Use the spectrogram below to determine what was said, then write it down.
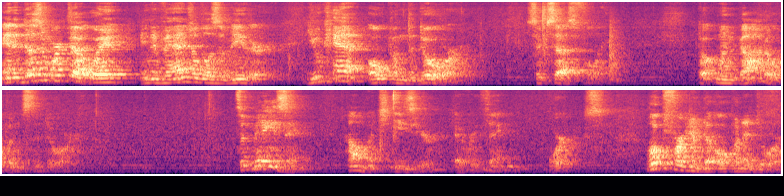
And it doesn't work that way in evangelism either. You can't open the door successfully. But when God opens the door, it's amazing how much easier everything works. Look for Him to open a door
